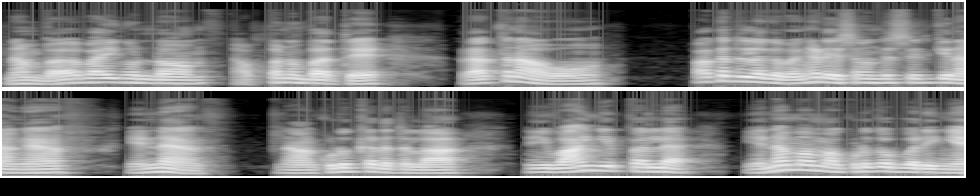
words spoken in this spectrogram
நம்ம வைகுண்டம் அப்பன்னு பார்த்து ரத்னாவும் பக்கத்தில் இருக்க வெங்கடேஷன் வந்து சிரிக்கிறாங்க. என்ன? நான் கொடுக்கறதெல்லாம் நீ வாங்கிப்பல்ல? என்னம்மாம்மா கொடுக்க போகிறீங்க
